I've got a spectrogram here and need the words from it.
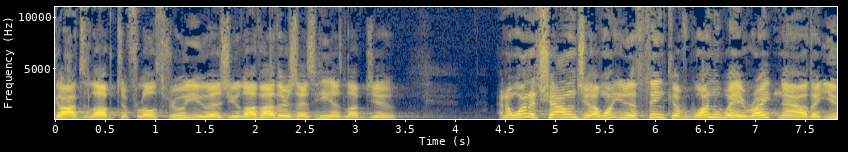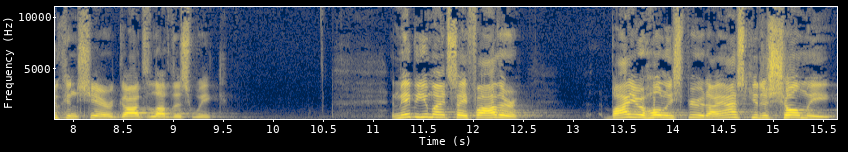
God's love to flow through you as you love others as He has loved you. And I want to challenge you, I want you to think of one way right now that you can share God's love this week. And maybe you might say, Father, by your Holy Spirit, I ask you to show me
